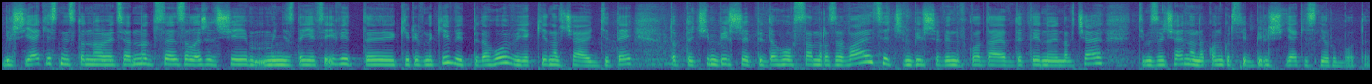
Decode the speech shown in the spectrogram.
більш якісні становляться. Ну це залежить ще, мені здається, і від е, керівників, від педагогів, які навчають дітей. Тобто, чим більше педагог сам розвивається, чим більше він вкладає в дитину і навчає, тим звичайно на конкурсі більш якісні роботи.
